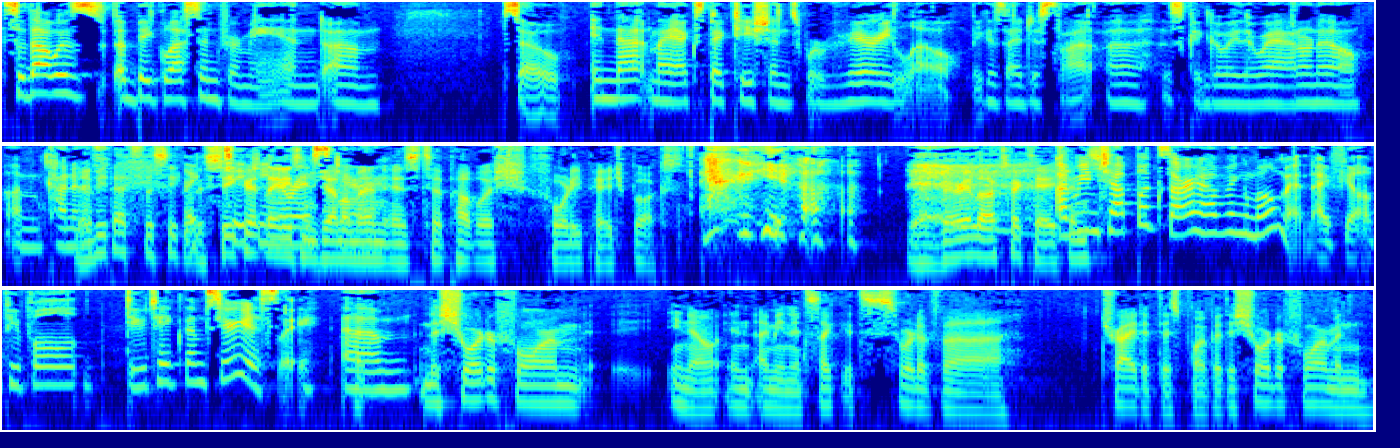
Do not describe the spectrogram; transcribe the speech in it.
so that was a big lesson for me, and um, so in that, my expectations were very low because I just thought uh, this could go either way. I don't know. I'm kind of Maybe that's the secret. like, the secret, ladies and gentlemen, here. is to publish forty-page books. yeah. You have very low expectations. I mean, chapbooks are having a moment. I feel people do take them seriously. Um, the shorter form, you know, and I mean, it's like it's sort of uh, tried at this point, but the shorter form and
